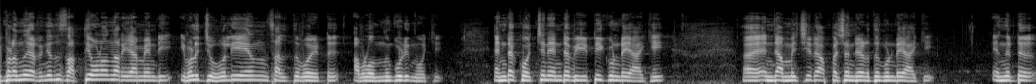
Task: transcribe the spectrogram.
ഇവിടെ നിന്ന് ഇറങ്ങിയത് സത്യമാണോ എന്നറിയാൻ വേണ്ടി ഇവൾ ജോലി ചെയ്യുന്ന സ്ഥലത്ത് പോയിട്ട് അവൾ ഒന്നും കൂടി നോക്കി. എന്റെ കൊച്ചിനെ എന്റെ വീട്ടിൽ കൊണ്ടുപോയാക്കി എന്റെ അമ്മച്ചിയുടെ അപ്പച്ചന്റെ അടുത്ത് കൊണ്ടുപോയി എന്നിട്ട്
